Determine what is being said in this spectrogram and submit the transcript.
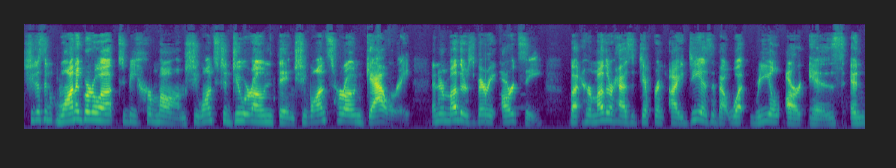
she doesn't want to grow up to be her mom. She wants to do her own thing. She wants her own gallery. And her mother's very artsy, but her mother has different ideas about what real art is and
